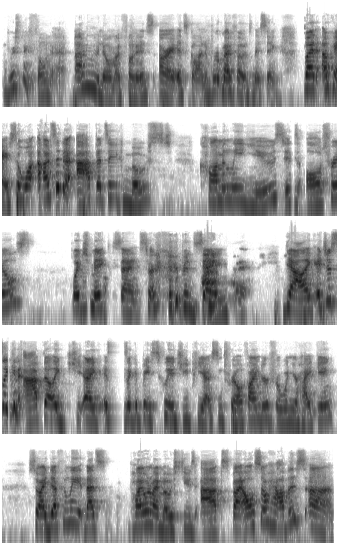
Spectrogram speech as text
where's my phone at? I don't even know where my phone is. All right, it's gone. My phone's missing. But okay, so what I would say the app that's like most commonly used is AllTrails, which makes sense. I've been saying, but yeah, like it's just like an app that like G- like is like basically a GPS and trail finder for when you're hiking. So I definitely that's probably one of my most used apps. But I also have this um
